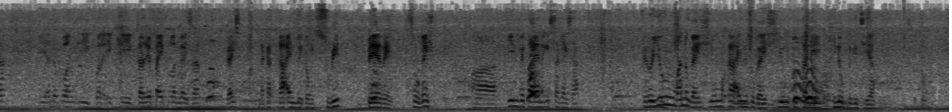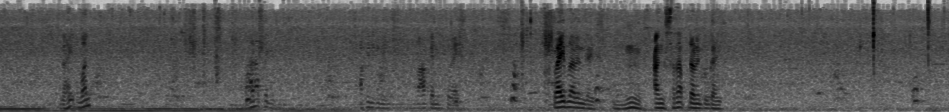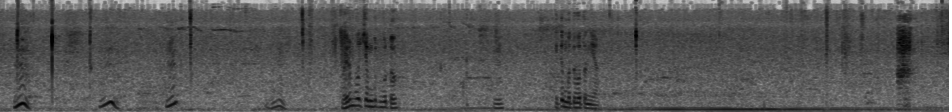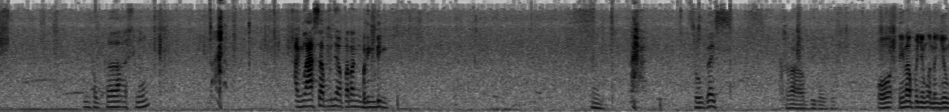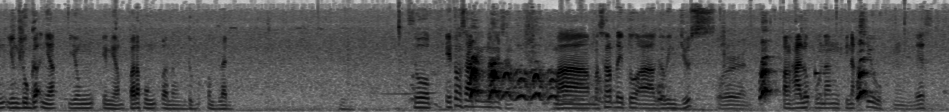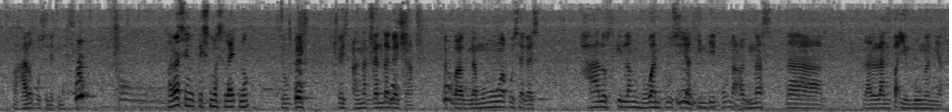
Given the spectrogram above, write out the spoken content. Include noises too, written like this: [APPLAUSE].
ha. I-ano ko lang, i-clarify ko lang guys ha. Guys, nakakain mo itong sweet berry. So guys, uh, invite tayo ng isa guys ha. Pero yung ano guys, yung makain nito guys, yung totally hinog na siya. Ito. Gahit man. Hanap na guys. Akin kini. Akin ito guys. Try mo na rin guys. Mm, ang sarap daw nito guys. Mm. Mm. Mm. Mm. Meron po siyang buto-buto. Mm. Ito buto-buto niya. Ang pagkaas lang. [COUGHS] Ang lasa po niya parang balingbing. Hmm. [COUGHS] So guys, grabe guys. Oh, tingnan po yung ano yung yung duga niya, yung yun yan, para pong ano dugo ng blood. So, ito ang sabi ko guys, ah, ma masarap na ito ah, gawing juice or panghalo po ng pinaksiw. Mm, yes, panghalo po siya ng pinaksiw. Para siyang Christmas light, no? So guys, guys, ang naganda guys ha, kapag namumunga po siya guys, halos ilang buwan po siya, hindi po naagnas na nalalanta yung bunga niya.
